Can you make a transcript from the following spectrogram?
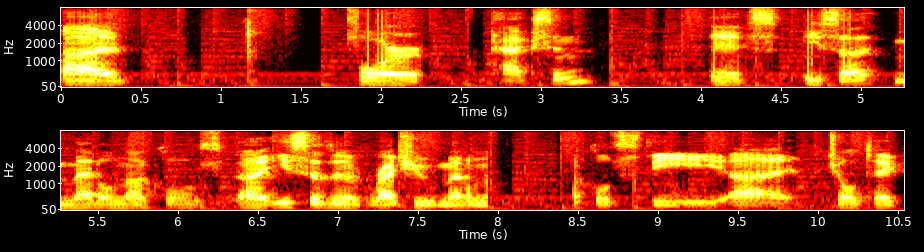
Uh, for Paxton, it's Issa, Metal Knuckles. Uh, Issa the Raichu, Metal Knuckles. The uh, Joltik.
